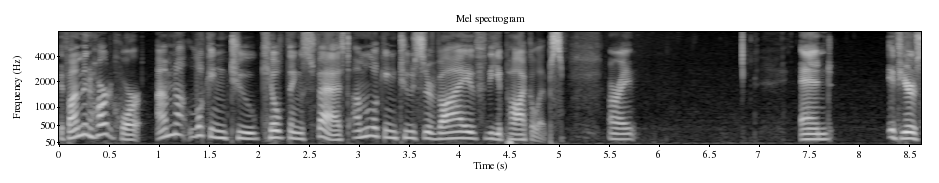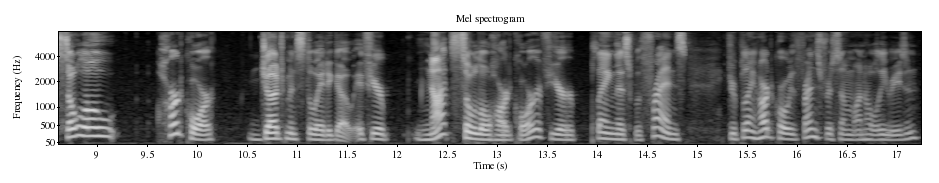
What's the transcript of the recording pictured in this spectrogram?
if I'm in hardcore, I'm not looking to kill things fast. I'm looking to survive the apocalypse, all right? And if you're solo hardcore, Judgment's the way to go. If you're not solo hardcore, if you're playing this with friends, if you're playing hardcore with friends for some unholy reason,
